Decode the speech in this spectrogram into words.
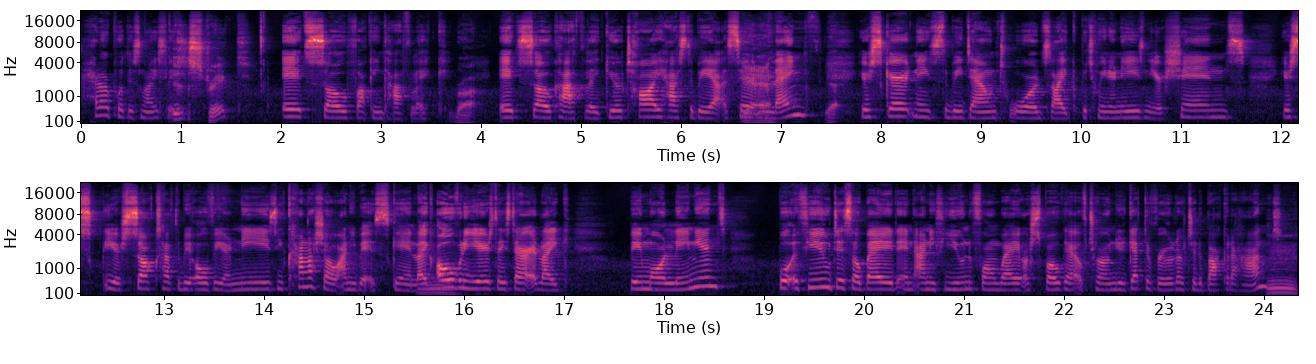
how do I put this nicely? Is it strict? It's so fucking Catholic. Right. It's so Catholic. Your tie has to be at a certain yeah. length. Yeah. Your skirt needs to be down towards like between your knees and your shins your your socks have to be over your knees. You cannot show any bit of skin. Like mm. over the years, they started like being more lenient. But if you disobeyed in any uniform way or spoke out of turn, you'd get the ruler to the back of the hand. Mm.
